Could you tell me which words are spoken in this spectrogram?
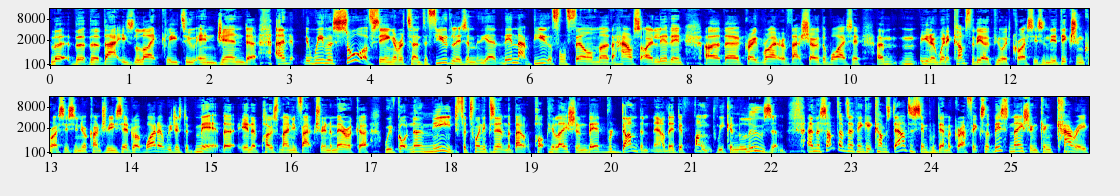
the, the, the, that is likely to engender. And we were sort of seeing a return to feudalism. Yeah, in that beautiful film, uh, The House I Live In, uh, the great writer of that show, The Wire, said, um, you know, when it comes to the opioid crisis and the addiction crisis in your country, he said, well, why don't we just admit that in a post manufacturing America, we've got no need for 20% of the population. They're redundant now, they're defunct. We can lose them. And sometimes I think it comes down to simple demographics that this nation can carry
